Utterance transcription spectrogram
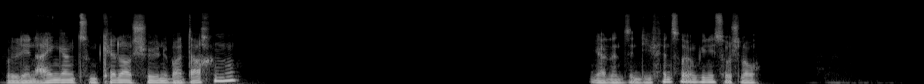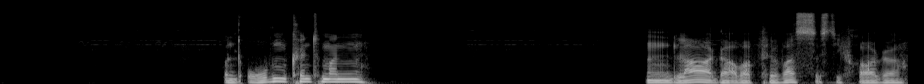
Ich will den Eingang zum Keller schön überdachen. Ja, dann sind die Fenster irgendwie nicht so schlau. Und oben könnte man Ein Lager, aber für was ist die Frage?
